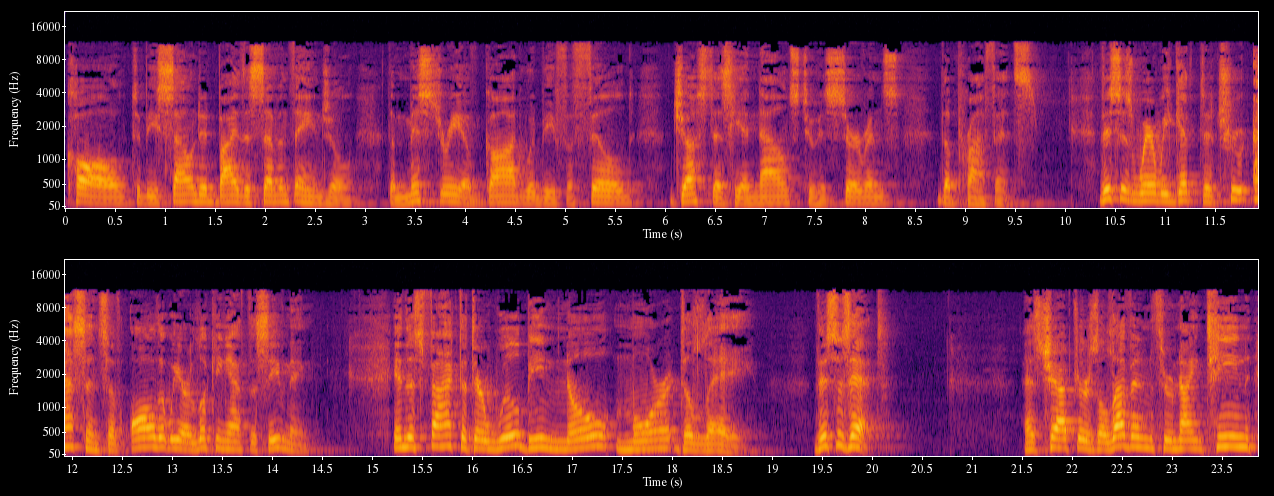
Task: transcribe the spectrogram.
call to be sounded by the seventh angel, the mystery of God would be fulfilled, just as he announced to his servants, the prophets. This is where we get the true essence of all that we are looking at this evening. In this fact that there will be no more delay. This is it. As chapters 11 through 19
